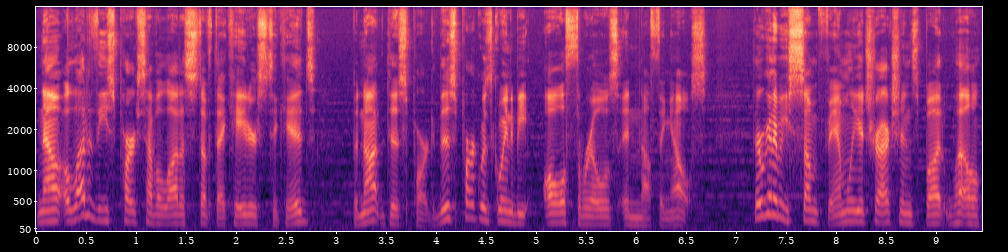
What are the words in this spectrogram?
Now, a lot of these parks have a lot of stuff that caters to kids, but not this park. This park was going to be all thrills and nothing else. There were going to be some family attractions, but, well,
